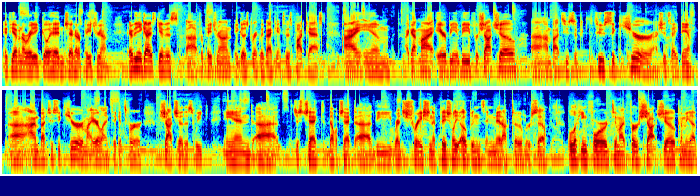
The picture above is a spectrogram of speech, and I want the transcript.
if you haven't already, go ahead and check out our Patreon. Everything you guys give us uh, for Patreon, it goes directly back into this podcast. I am, I got my Airbnb for Shot Show. Uh, I'm about to to secure, I should say, damn, uh, I'm about to secure my airline tickets for Shot Show this week, and uh, just checked, double checked, uh, the registration officially opens in mid October. So, looking forward to my first Shot Show coming up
